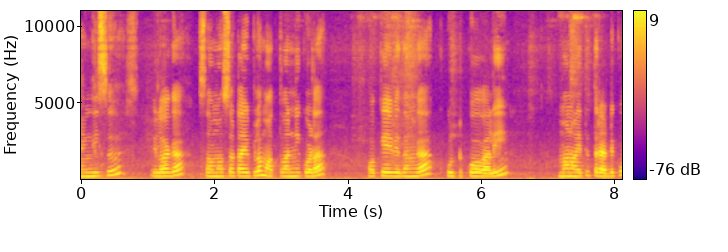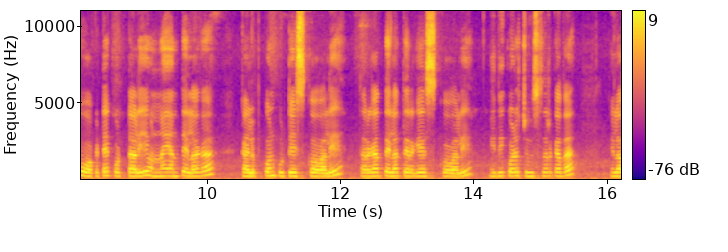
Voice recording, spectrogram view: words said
యాంగిల్స్ ఇలాగా సమోసా టైప్లో మొత్తం అన్నీ కూడా ఒకే విధంగా కుట్టుకోవాలి. మనం అయితే థ్రెడ్కు ఒకటే కుట్టాలి. ఉన్నాయంతా ఇలాగా కలుపుకొని కుట్టేసుకోవాలి. తర్వాత ఇలా తిరగేసుకోవాలి. ఇది కూడా చూసారు కదా? ఇలా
